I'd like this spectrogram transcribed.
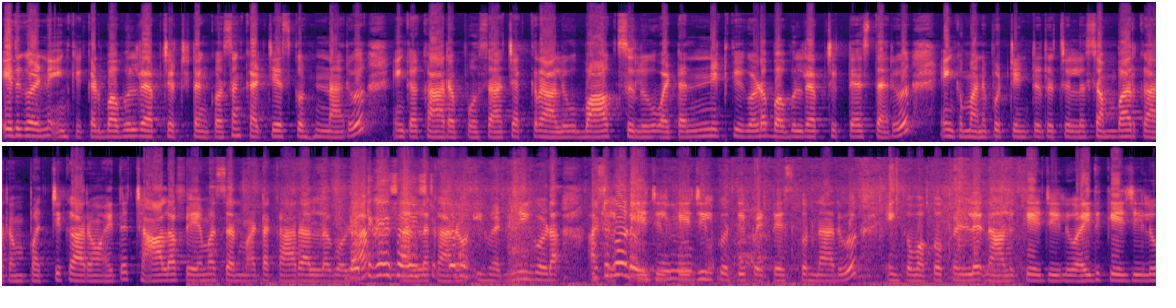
ఇదిగోండి ఇంక ఇక్కడ బబుల్ ర్యాప్ చుట్టడం కోసం కట్ చేసుకుంటున్నారు. ఇంకా కారపూస చక్రాలు బాక్సులు వాటన్నిటికీ కూడా బబుల్ ర్యాప్ చుట్టేస్తారు. ఇంకా మన పుట్టింటి రుచుల్లో సంబార్ కారం పచ్చి కారం అయితే చాలా ఫేమస్ అన్నమాట కారాల్లో కూడా. నల్ల కారం. ఇవన్నీ కూడా అసలు కేజీలు కేజీలు కొద్దీ పెట్టేసుకున్నారు. ఇంకా ఒక్కొక్కళ్ళే నాలుగు కేజీలు ఐదు కేజీలు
